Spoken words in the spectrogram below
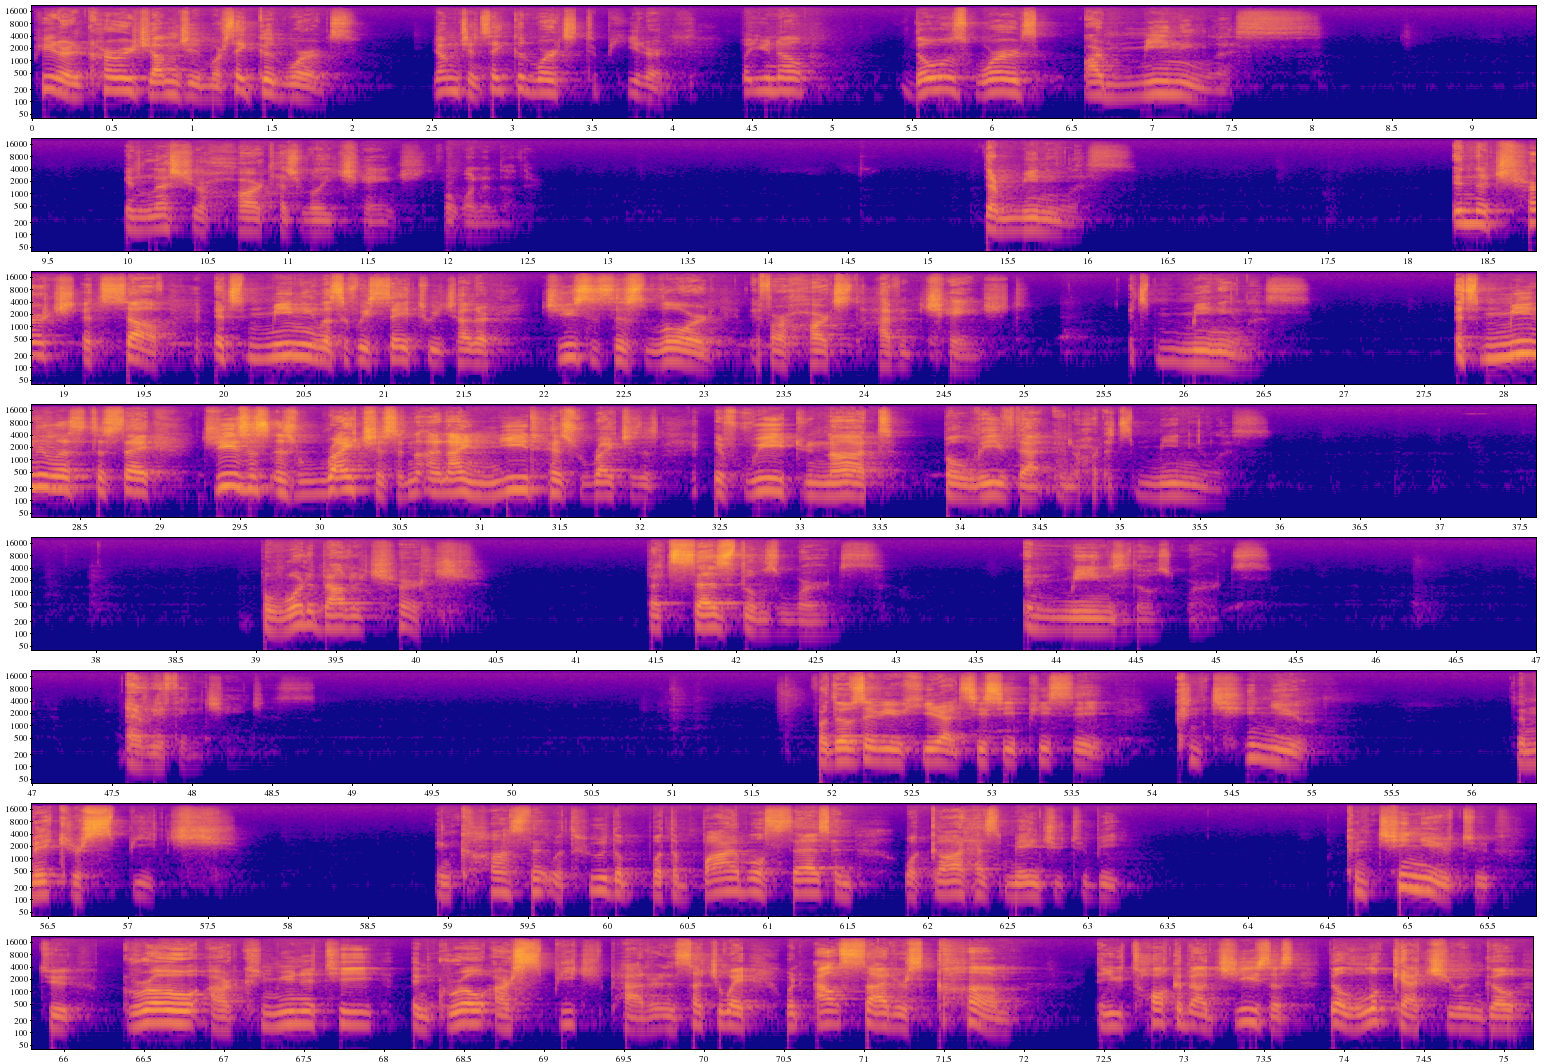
Peter, encourage Youngjin more. Say good words. Youngjin, say good words to Peter. But you know, those words are meaningless unless your heart has really changed for one another. They're meaningless. In the church itself, it's meaningless if we say to each other, Jesus is Lord, if our hearts haven't changed. It's meaningless. It's meaningless to say, Jesus is righteous and, and I need his righteousness. If we do not believe that in our heart, it's meaningless. But what about a church that says those words and means those words? Everything changes. For those of you here at CCPC, continue to make your speech in constant with who the, what the Bible says and what God has made you to be. Continue to, to grow our community and grow our speech pattern in such a way when outsiders come and you talk about Jesus, they'll look at you and go,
